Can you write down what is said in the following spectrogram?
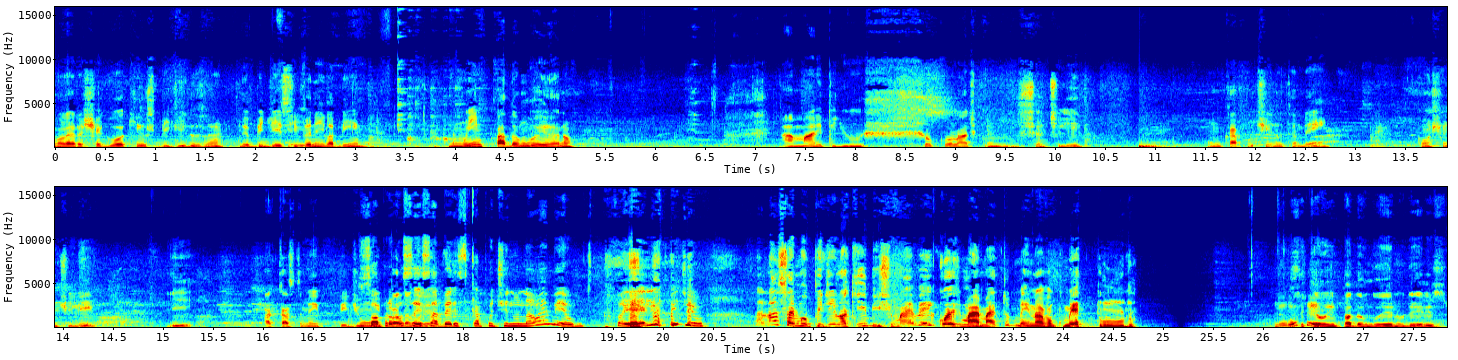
Galera, chegou aqui os pedidos, né? Eu pedi esse Vanilla Bean, um empadão goiano. A Mari pediu um chocolate com chantilly, um cappuccino também com chantilly e a Casa também pediu um Só pra vocês saberem, esse cappuccino não é meu. Foi ele que pediu. Nós saímos pedindo aqui, bicho, mas veio coisa demais. Mas tudo bem, nós vamos comer tudo. Eu Esse aqui gostei. é o empadão goiano deles.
